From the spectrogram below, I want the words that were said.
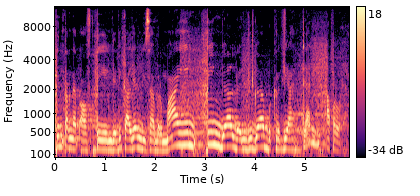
Internet of Things. Jadi kalian bisa bermain, tinggal dan juga bekerja dari Upper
